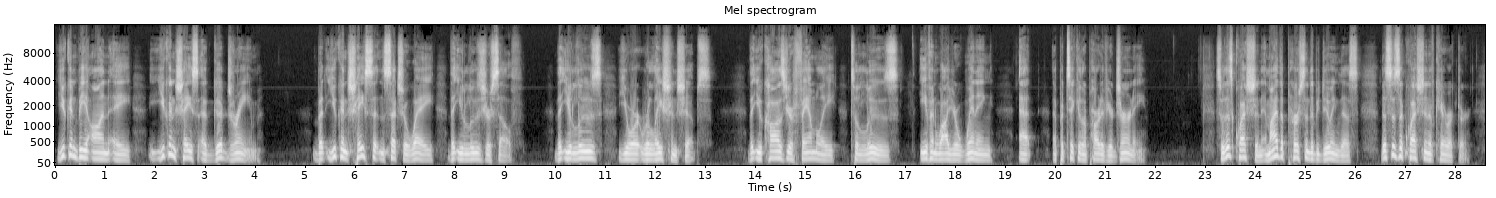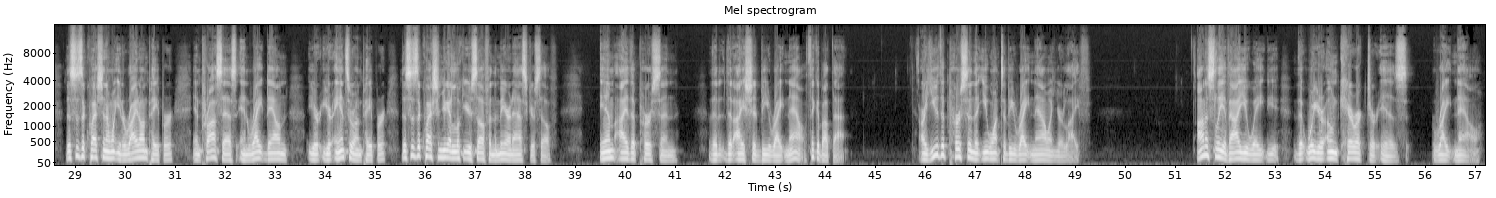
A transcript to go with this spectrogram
You can be on a, you can chase a good dream, but you can chase it in such a way that you lose yourself, that you lose your relationships, that you cause your family to lose even while you're winning at a particular part of your journey. So, this question, am I the person to be doing this? This is a question of character. This is a question I want you to write on paper and process and write down your, your answer on paper. This is a question you got to look at yourself in the mirror and ask yourself Am I the person that, that I should be right now? Think about that. Are you the person that you want to be right now in your life? Honestly evaluate that where your own character is right now.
